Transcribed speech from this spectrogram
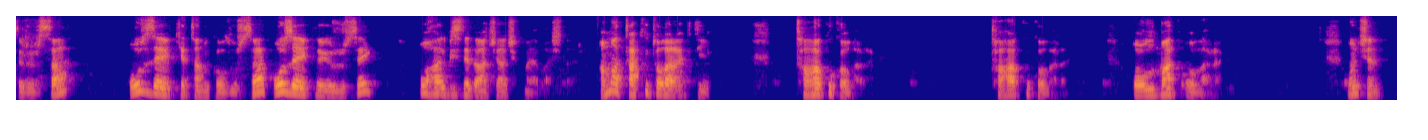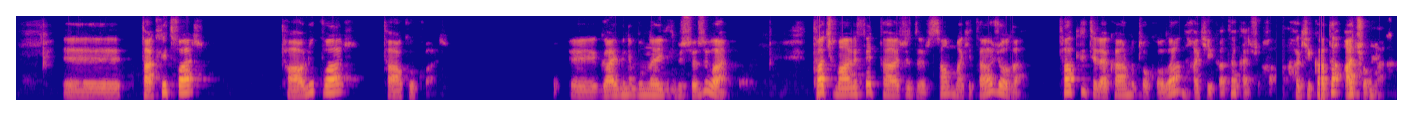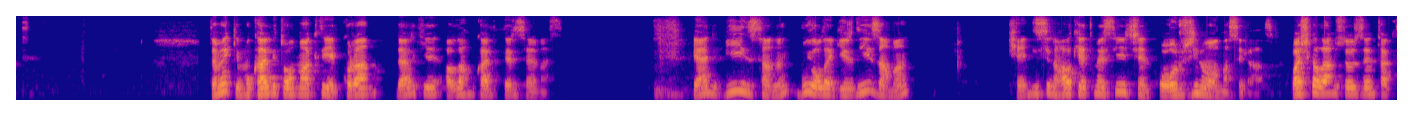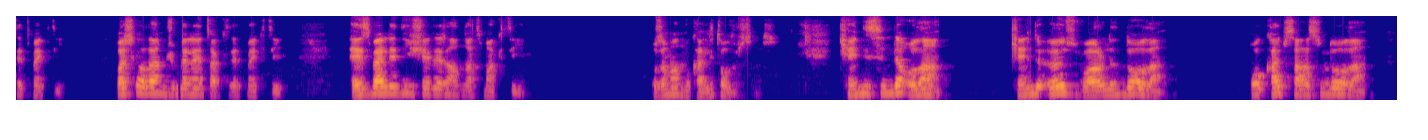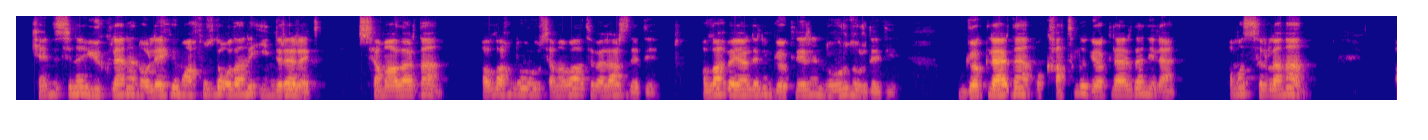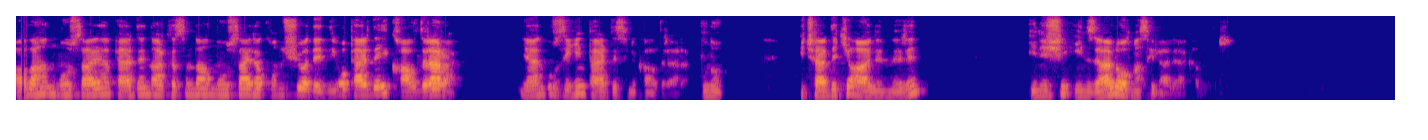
tattırırsa, o zevke tanık olursak, o zevkle yürürsek o hal bizde de açığa çıkmaya başlar. Ama taklit olarak değil, tahakkuk olarak. Tahakkuk olarak. Olmak olarak. Onun için eee, taklit var, taalluk var, tahakkuk var. Eee Gaybi'nin bununla ilgili bir sözü var. Taç marifet tacıdır. Sanma ki tac olan, taklit ile karnı tok olan, hakikata kaç, hakikata aç olan. Demek ki mukallit olmak değil. Kur'an der ki Allah mukallitleri sevmez. Yani bir insanın bu yola girdiği zaman kendisini halk etmesi için orijin olması lazım. Başkalarının sözlerini taklit etmek değil. Başkalarının cümlelerini taklit etmek değil. Ezberlediği şeyleri anlatmak değil. O zaman mukallit olursunuz. Kendisinde olan, kendi öz varlığında olan, o kalp sahasında olan, kendisine yüklenen o lehvi mahfuzda olanı indirerek semalardan Allah nuru semavatı vel arz dedi. Allah ve yerlerin göklerin nurudur dedi. Göklerden, o katlı göklerden ilen ama sırlanan Allah'ın Musa'ya perdenin arkasından Musa ile konuşuyor dediği o perdeyi kaldırarak yani bu zihin perdesini kaldırarak bunu içerideki alemlerin inişi inzal olmasıyla alakalıdır.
